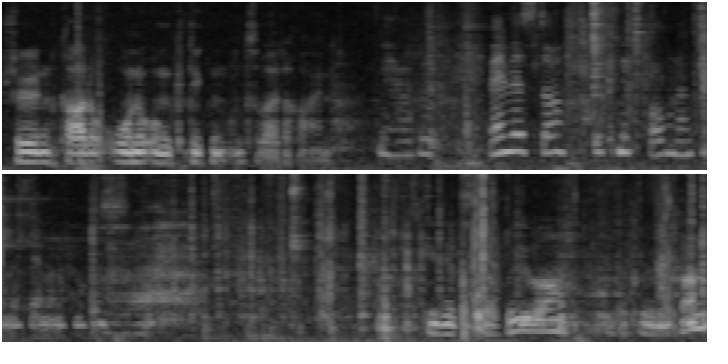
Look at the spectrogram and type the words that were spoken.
schön gerade ohne umknicken und so weiter rein. Ja, wenn wir es doch geknickt brauchen, dann können wir es ja immer noch machen. Das geht jetzt darüber und da drüben dran.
